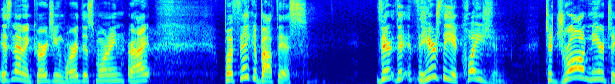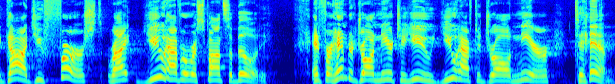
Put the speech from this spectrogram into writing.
Isn't that an encouraging word this morning, right? But think about this. There, there, here's the equation to draw near to God, you first, right? You have a responsibility. And for Him to draw near to you, you have to draw near to Him.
